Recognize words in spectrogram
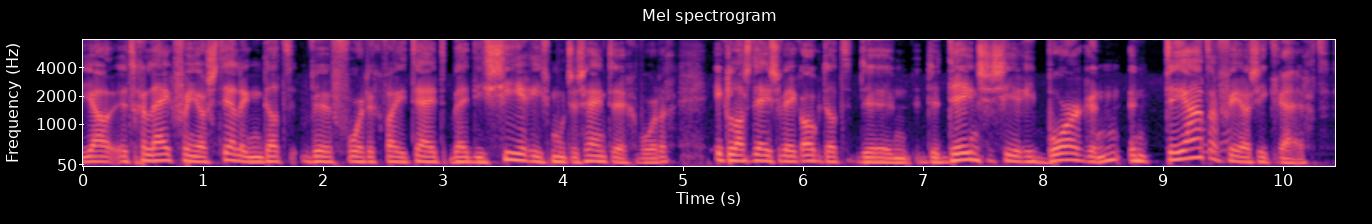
jou, het gelijk van jouw stelling... dat we voor de kwaliteit bij die series moeten zijn tegenwoordig. Ik las deze week ook dat de, de Deense serie Borgen... een theaterversie krijgt.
